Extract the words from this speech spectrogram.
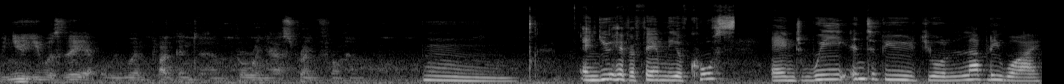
We knew He was there, but we weren't plugged into Him, drawing our strength from Him. Hmm. And you have a family, of course. And we interviewed your lovely wife,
